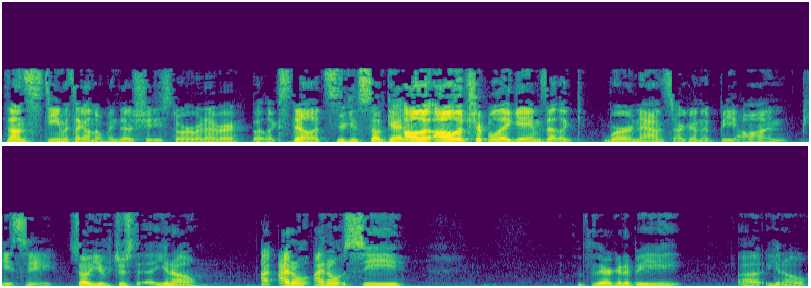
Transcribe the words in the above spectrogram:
it's not on Steam. It's like on the Windows shitty store or whatever. But like still, it's you can still get it. all the all the AAA games that like were announced are going to be on PC. So you've just, uh, you know, I, I don't, I don't see they're going to be, uh, you know,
